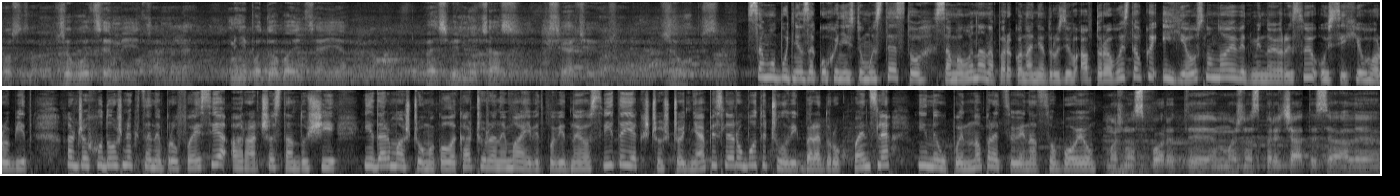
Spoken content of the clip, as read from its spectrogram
просто живу цим і це мене, мені подобається. Я весь вільний час присвячую живопису. Самобутня закоханість у мистецтво саме вона, на переконання друзів автора виставки, і є основною відмінною рисою усіх його робіт. Адже художник це не професія, а радше стан душі. І дарма, що у Миколи Качура немає відповідної освіти, якщо щодня після роботи чоловік бере до рук пензля і неупинно працює над собою. Можна спорити, можна сперечатися, але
